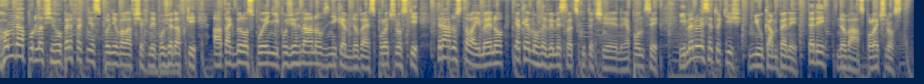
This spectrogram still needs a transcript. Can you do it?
Honda podle všeho perfektně splňovala všechny požadavky a tak bylo spojení požehnáno vznikem nové společnosti, která dostala jméno, jaké mohli vymyslet skutečně jen Japonci. Jmenuje se totiž New Company, tedy nová společnost.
